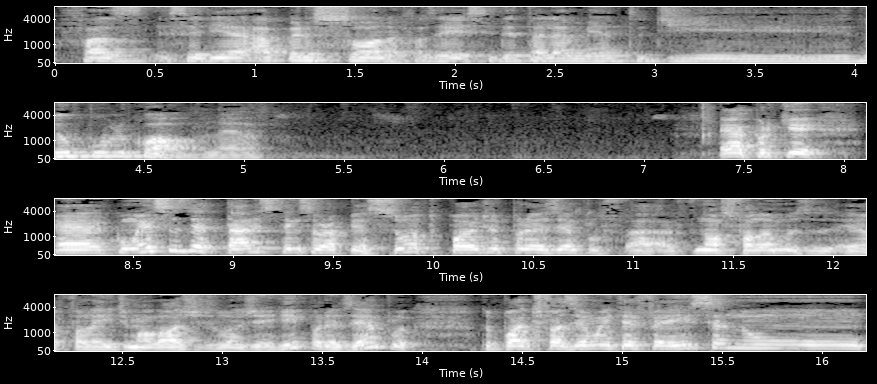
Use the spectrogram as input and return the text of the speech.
faz, seria a persona, fazer esse detalhamento de, do público-alvo, né? É, porque é, com esses detalhes que tem sobre a pessoa, tu pode, por exemplo, nós falamos, eu falei de uma loja de lingerie, por exemplo, tu pode fazer uma interferência num,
